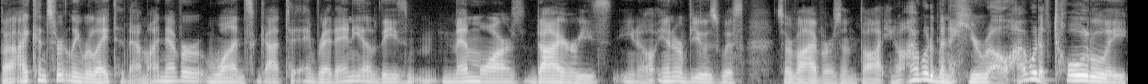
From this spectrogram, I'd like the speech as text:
but I can certainly relate to them. I never once got to read any of these memoirs, diaries, you know, interviews with survivors and thought, you know, I would have been a hero. I would have totally,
